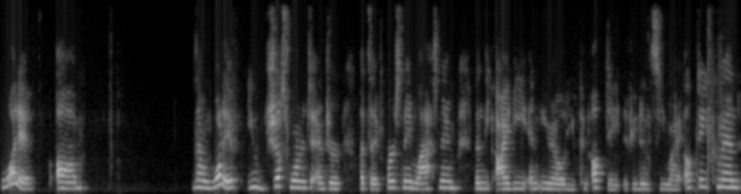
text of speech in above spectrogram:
what if, um, now what if you just wanted to enter, let's say, first name, last name, then the ID and email you can update. If you didn't see my update command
